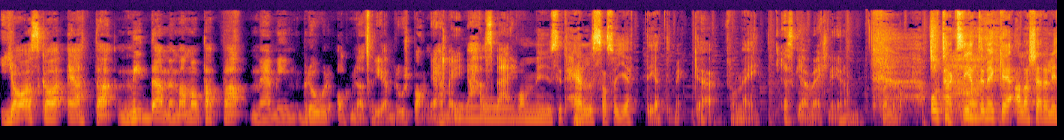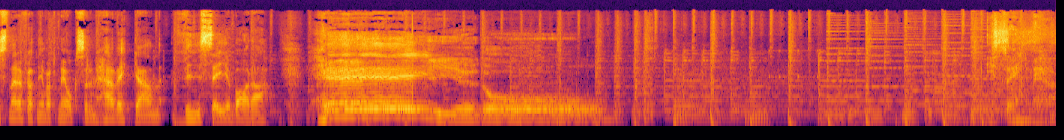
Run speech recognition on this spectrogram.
Jag ska äta middag med mamma och pappa, med min bror och mina tre brorsbarn. Jag är hemma i Hallsberg. Åh, vad mysigt. Hälsa så jätte, jättemycket från mig. Det ska jag verkligen göra. Underbart. Och tack så jättemycket alla kära lyssnare för att ni har varit med också den här veckan. Vi säger bara hej då! I säng med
